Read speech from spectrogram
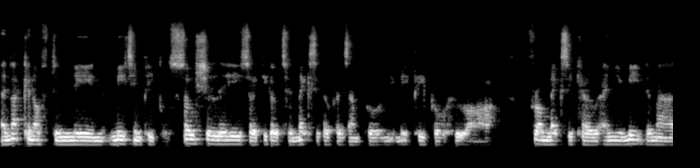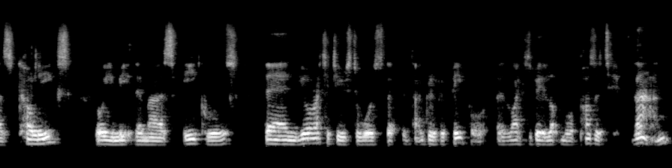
And that can often mean meeting people socially. So if you go to Mexico, for example, and you meet people who are from Mexico and you meet them as colleagues or you meet them as equals, then your attitudes towards that, that group of people are likely to be a lot more positive than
